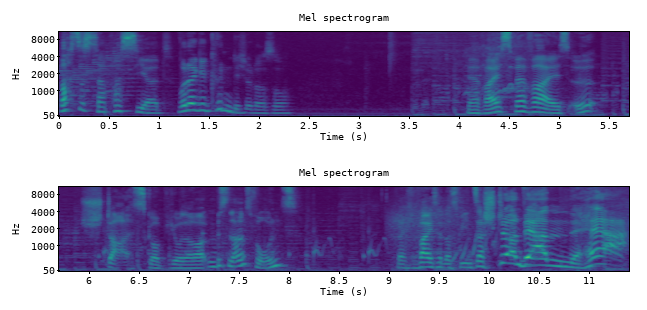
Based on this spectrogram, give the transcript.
Was ist da passiert? Wurde er gekündigt oder so? Wer weiß, wer weiß. Äh, Stahlskorpion, aber ein bisschen Angst vor uns. Vielleicht weiß er, dass wir ihn zerstören werden. Herr!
